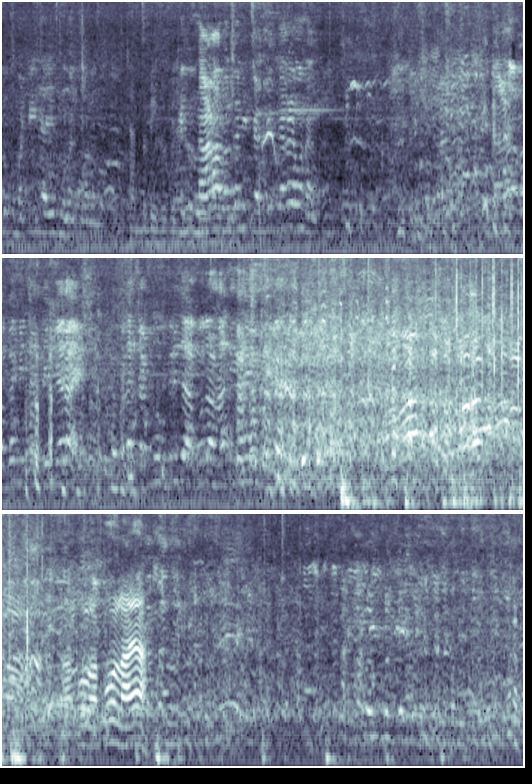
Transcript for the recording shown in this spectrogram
દુઃખ મટી જાય મહત્વનું. કીધું નાણાં વગરની ચટણી કરાયો ને? નાણાં વગરની ચટણી કરાય ચટણી ઉતરી જાય હાથી આપો આપો લાયા એટલે નવરું પડવાનું ને મોઢામાં મીઠું તો ગાળવાનું નહીં. હા, જો મોઢામાં ગાળવા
